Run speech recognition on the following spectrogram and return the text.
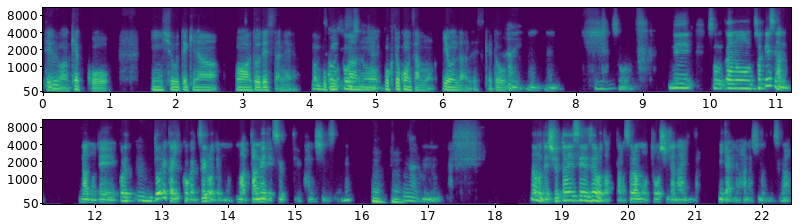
ていうのは結構印象的なワードでしたね。まあ、僕あの、僕とコンさんも読んだんですけど、はい。うんうん。うん。そう。で、そう、あの、掛け算なので、これ、んどれか1個がゼロでも、まあ、ダメですっていう話ですよね。うんうんうんなるほど。うん。なので、主体性ゼロだったら、それはもう投資じゃないんだ、みたいな話なんですが。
